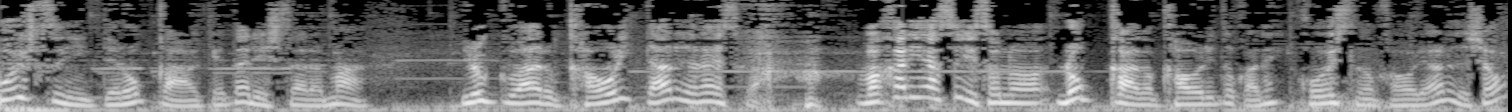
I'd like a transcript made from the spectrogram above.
衣室に行ってロッカー開けたりしたら、まあ、よくある香りってあるじゃないですか。わかりやすい、その、ロッカーの香りとかね、更衣室の香りあるでしょ、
